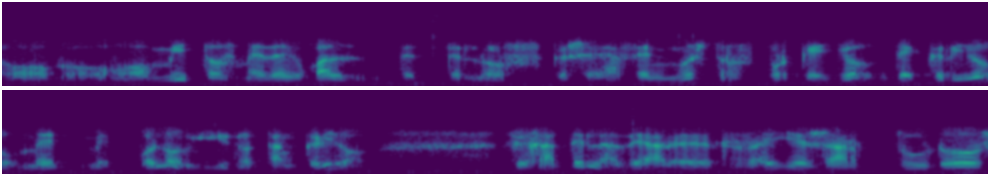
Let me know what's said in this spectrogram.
o, mitos, me da igual, de, los que se hacen nuestros, porque yo de crío, me, bueno, y no tan crío, fíjate la de Reyes Arturos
